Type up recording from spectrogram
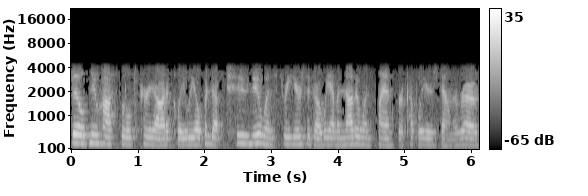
build new hospitals periodically. We opened up two new ones three years ago. We have another one planned for a couple years down the road.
